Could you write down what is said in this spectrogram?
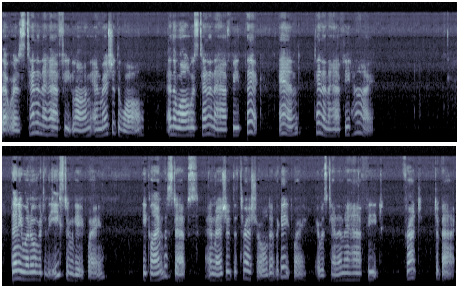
that was ten and a half feet long and measured the wall, and the wall was ten and a half feet thick and ten and a half feet high. Then he went over to the eastern gateway. He climbed the steps and measured the threshold of the gateway. It was ten and a half feet front to back.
